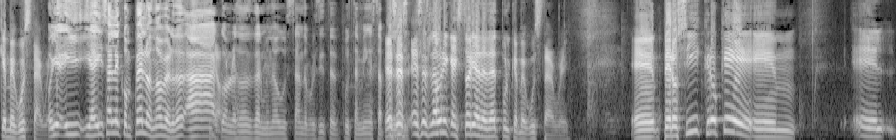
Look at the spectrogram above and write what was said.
que me gusta, güey. Oye, y, y ahí sale con pelo, ¿no? ¿Verdad? Ah, No. con razón se terminó gustando, porque sí, Deadpool también está pelón. Esa es, esa es la única historia de Deadpool que me gusta, güey. Eh, pero sí, creo que em, el-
